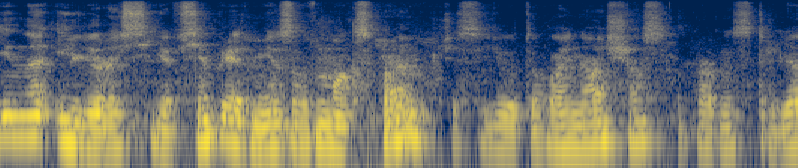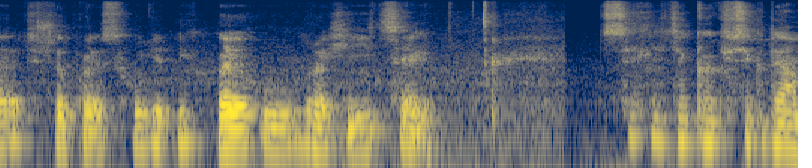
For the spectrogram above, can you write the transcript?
Украина или Россия. Всем привет, меня зовут Макс Прайм. Сейчас идет война, сейчас обратно стреляют, что происходит и какая у России цель. Цель это как всегда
